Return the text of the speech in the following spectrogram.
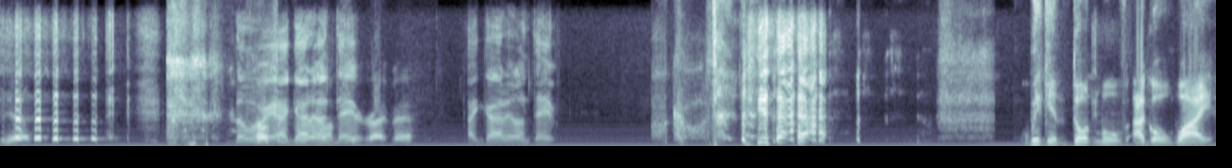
Yeah. Don't worry, was I got it on Vietnam tape. right there. I got it on tape. Oh god. Wiggin, don't move. I go, "Why?"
